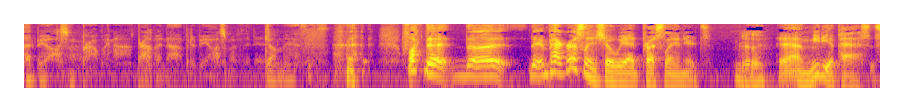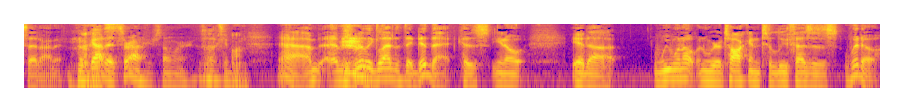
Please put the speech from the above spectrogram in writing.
That'd be awesome. Probably not. Probably not, but it'd be awesome if they did. dumbasses. Fuck the the the Impact Wrestling show. We had press lanyards. really? Yeah, Media Pass. It said on it. I've got it. It's around here somewhere. It's That's fucking- fun. Yeah, I'm, I was really glad that they did that because you know, it. uh We went up and we were talking to Lou Thesz's widow.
